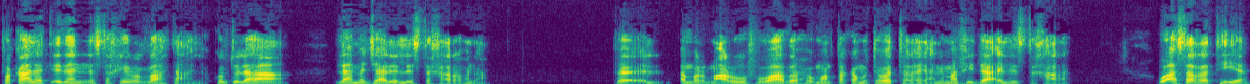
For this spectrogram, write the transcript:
فقالت اذا نستخير الله تعالى. قلت لها لا مجال للاستخارة هنا. فالأمر معروف وواضح ومنطقة متوترة يعني ما في داعي للاستخارة. وأصرت هي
